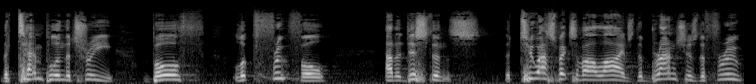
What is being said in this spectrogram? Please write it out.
The temple and the tree both look fruitful at a distance. The two aspects of our lives, the branches, the fruit.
